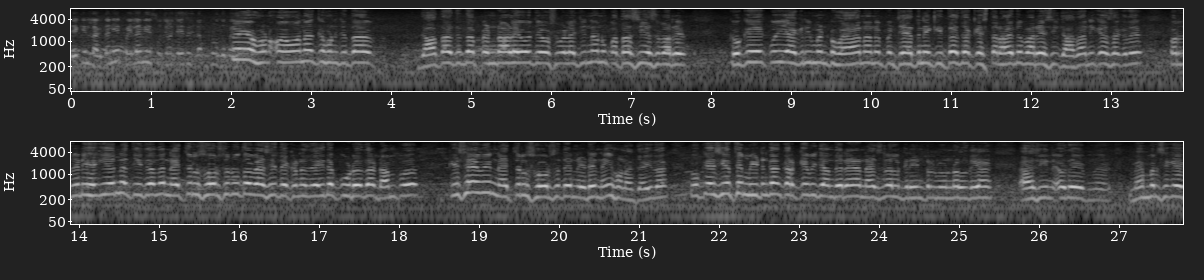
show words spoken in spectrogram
ਲੇਕਿਨ ਲੱਗਦਾ ਨਹੀਂ ਪਹਿਲਾਂ ਵੀ ਸੋਚਣਾ ਚਾਹੀਦਾ ਸੀ ਡੰਪ ਤੋਂ ਪਹਿਲਾਂ? ਨਹੀਂ ਹੁਣ ਉਹ ਨਾ ਕਿ ਹੁਣ ਜਿੱਦਾਂ ਜ਼ਿਆਦਾ ਜਿੱਦਾਂ ਪਿੰਡ ਵਾਲੇ ਉਹ ਜੇ ਉਸ ਵੇਲੇ ਜਿਨ੍ਹਾਂ ਨੂੰ ਪਤਾ ਸੀ ਇਸ ਬਾਰੇ ਕਿਉਂਕਿ ਕੋਈ ਐਗਰੀਮੈਂਟ ਹੋਇਆ ਇਹਨਾਂ ਨੇ ਪੰਚਾਇਤ ਨੇ ਕੀਤਾ ਜਾਂ ਕਿਸ ਤਰ੍ਹਾਂ ਇਹਦੇ ਬਾਰੇ ਅਸੀਂ ਜ਼ਿਆਦਾ ਨਹੀਂ ਕਹਿ ਸਕਦੇ। ਪਰ ਜਿਹੜੀ ਹੈਗੀ ਇਹਨਾਂ ਚੀਜ਼ਾਂ ਦਾ ਨੈਚੁਰਲ ਸੋਰਸ ਨੂੰ ਤਾਂ ਵੈਸੇ ਹੀ ਦੇਖਣਾ ਚਾਹੀਦਾ ਕੂੜੇ ਦਾ ਡੰਪ ਕਿਸੇ ਵੀ ਨੈਚੁਰਲ ਸੋਰਸ ਦੇ ਨੇੜੇ ਨਹੀਂ ਹੋਣਾ ਚਾਹੀਦਾ ਕਿਉਂਕਿ ਅਸੀਂ ਇੱਥੇ ਮੀਟਿੰਗਾਂ ਕਰਕੇ ਵੀ ਜਾਂਦੇ ਰਹੇ ਹਾਂ ਨੈਸ਼ਨਲ ਗ੍ਰੀਨ ਟ੍ਰਿਬਿਊਨਲ ਦੀਆਂ ਅਸੀਂ ਉਹਦੇ ਮੈਂਬਰ ਸੀਗੇ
